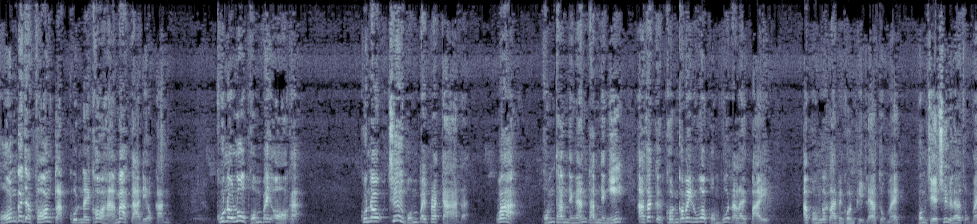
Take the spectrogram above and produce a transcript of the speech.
ผมก็จะฟ้องกลับคุณในข้อหามาตราเดียวกัน คุณเอารูปผมไปออกอะ คุณเอาชื่อผมไปประกาศอะว่าผมทำอย่างนั้นทำอย่างนี้อะถ้าเกิดคนก็ไม่รู้ว่าผมพูดอะไรไปอะผมก็กลายเป็นคนผิดแล้วถูกไหม ผมเสียชื่อแล้วถูกไหม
